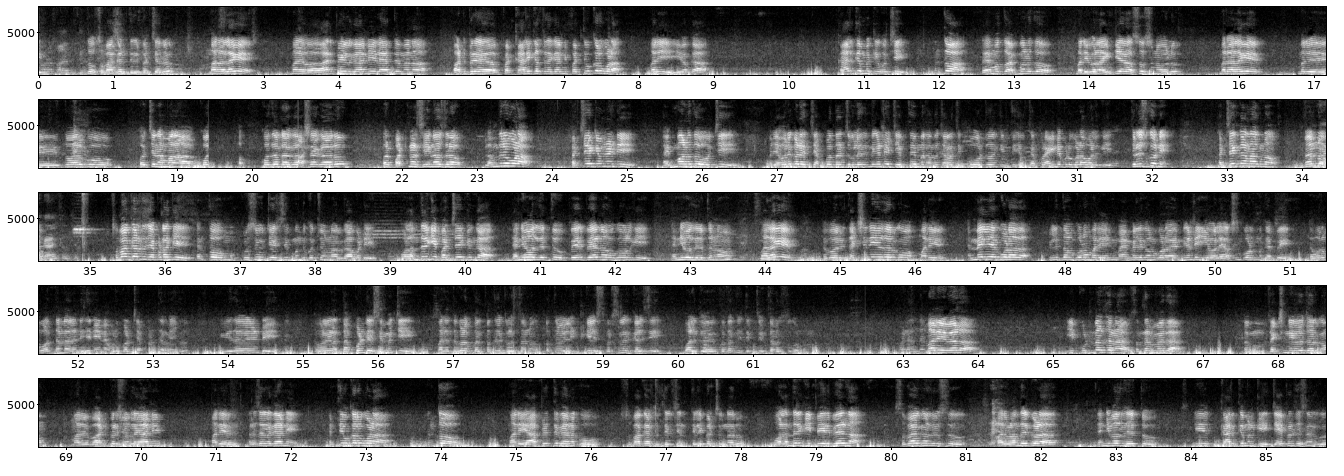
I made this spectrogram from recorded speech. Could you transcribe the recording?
ఎంతో శుభాకాంక్షలు తెలిపించారు మరి అలాగే మరి ఆర్పీలు కానీ లేకపోతే మన వాటి కార్యకర్తలు కానీ ప్రతి ఒక్కరు కూడా మరి ఈ యొక్క కార్యక్రమంకి వచ్చి ఎంతో ప్రేమతో అభిమానులతో మరి ఇవాళ ఎన్టీఆర్ అసోసియేషన్ వాళ్ళు మరి అలాగే మరి ఇంతవరకు వచ్చిన మన కొదండ ఆశా గారు మరి పట్న శ్రీనివాసరావు వీళ్ళందరూ కూడా ప్రత్యేకమైన అభిమానులతో వచ్చి మరి ఎవరు కూడా చెప్పదలుచుకోలేదు. ఎందుకంటే చెప్తే మరి అందరూ చాలా తక్కువ ఉంటుందని చెప్తే చెప్పరు. అయినప్పుడు కూడా వాళ్ళకి తెలుసుకొని ఖచ్చితంగా నాకు నన్ను శుభాకాంక్షలు చెప్పడానికి ఎంతో కృషి చేసి ముందుకు వచ్చి ఉన్నారు కాబట్టి వాళ్ళందరికీ ప్రత్యేకంగా ధన్యవాదాలు చెప్తూ పేరు పేరున ఒక్కొక్కరికి ధన్యవాదాలు తెలుపుతున్నాము అలాగే ఎవరి దక్షిణ నియోజకవర్గం మరి ఎమ్మెల్యే కూడా పిలుద్దాం కూడా మరి మా ఎమ్మెల్యే కూడా ఎందుకంటే ఇవాళ ఎలక్షన్ కూడా ఉందని చెప్పి ఎవరు వద్దన్నారనేసి నేను ఎవరు కూడా చెప్పడం జరగలేదు. ఈ విధమైన ఎవరైనా తప్పండి క్షమించి మరి ఎంత కూడా కొన్ని పెద్దలు కలుస్తాను. కొత్త వెళ్ళి ఇంటికి వెళ్ళి పర్సనల్గా కలిసి వాళ్ళకి కృతజ్ఞత చెప్తే తలుస్తున్నాను మరి ఈవేళ ఈ పుట్టినరోజు సందర్భం మీద దక్షిణ నియోజకవర్గం మరి వార్డు పరిశ్రమలు కానీ మరి ప్రజలు కానీ ప్రతి ఒక్కరు కూడా ఎంతో మరి ఆప్యాయతగా నాకు శుభాకాంక్షలు తెలిసి తెలియపరుచుకున్నారు. వాళ్ళందరికీ పేరు పేరున శుభాకాంక్షలు తెలుస్తూ మరి వాళ్ళందరికీ కూడా ధన్యవాదాలు తెలుపుతూ ఈ కార్యక్రమానికి జయప్రదం చేసినందుకు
